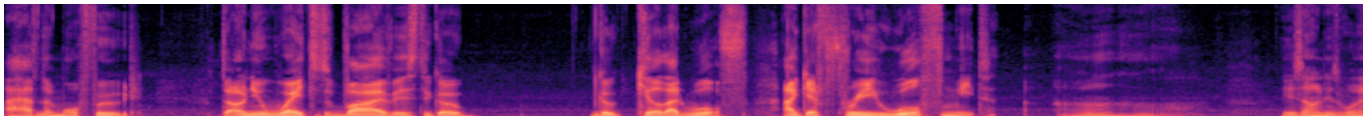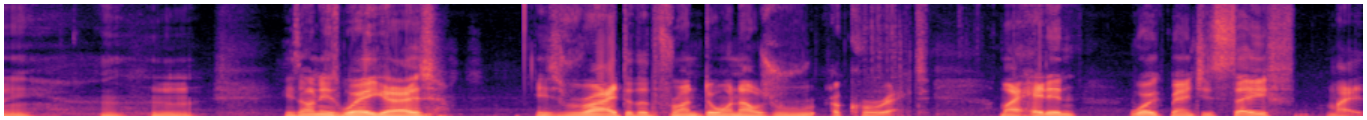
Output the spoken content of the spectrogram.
I have no more food. The only way to survive is to go... Go kill that wolf. I get free wolf meat. Oh. He's on his way. He's on his way, guys. He's right at the front door and I was uh, correct. My hidden workbench is safe. My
